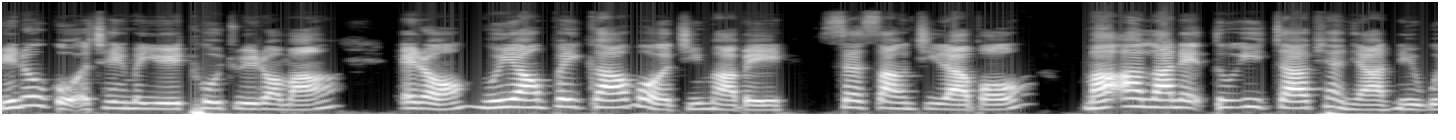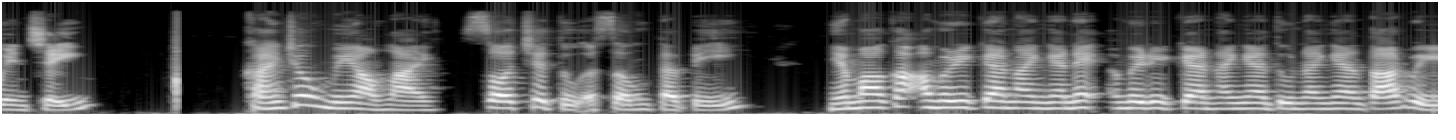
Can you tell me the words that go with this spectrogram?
မင်းတို့ကိုအချိန်မရွေးထိုးကြွေးတော့မှာအဲ့တော့ငွေအောင်ပိတ်ကားပေါ်ကြီးမှာပဲ ဆက်ဆောင်ကြည့်တာပေါ့မအားလာနဲ့သူဤကြားဖြန့်များနေဝင်ချိန်ခိုင်းချုပ်မင်းအောင်လှိုင်စောချစ်သူအဆုံးသက်ပြီးမြန်မာကအမေရိကန်နိုင်ငံနဲ့အမေရိကန်နိုင်ငံသူနိုင်ငံသားတွေ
